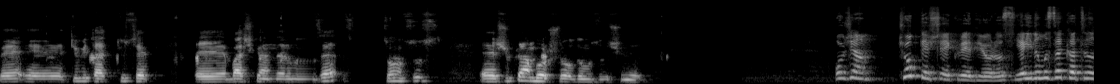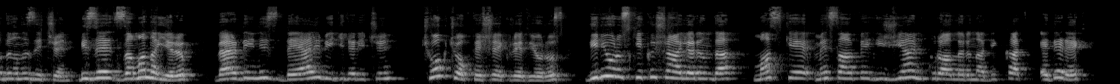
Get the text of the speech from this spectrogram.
ve e, TÜBİTAK, TÜSEP e, başkanlarımıza sonsuz e, şükran borçlu olduğumuzu düşünüyorum. Hocam çok teşekkür ediyoruz. Yayınımıza katıldığınız için, bize zaman ayırıp verdiğiniz değerli bilgiler için çok çok teşekkür ediyoruz. Diliyoruz ki kış aylarında maske, mesafe, hijyen kurallarına dikkat ederek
